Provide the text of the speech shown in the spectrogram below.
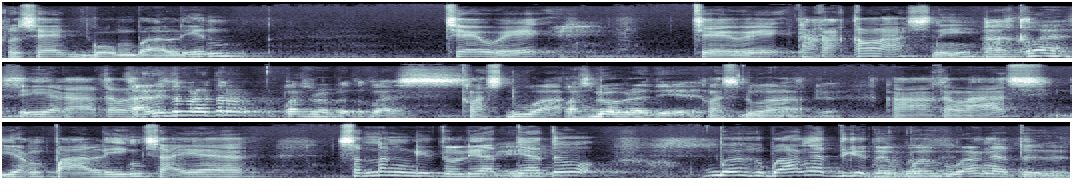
terus saya gombalin cewek cewek kakak kelas nih Kakak kelas. iya kakak kelas Saat itu Frater kelas berapa tuh? Kelas kelas 2 kelas 2 berarti ya? kelas 2 kakak kelas yang paling saya seneng gitu liatnya Wih. tuh beh banget gitu beh banget tuh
